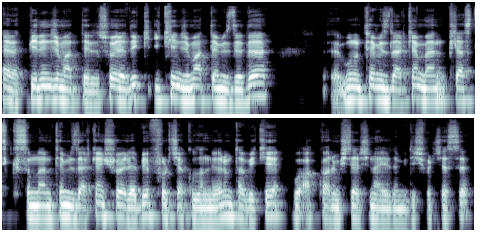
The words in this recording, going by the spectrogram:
Evet birinci maddeyi de söyledik. İkinci maddemizde de e, bunu temizlerken ben plastik kısımlarını temizlerken şöyle bir fırça kullanıyorum. Tabii ki bu akvaryum işleri için ayırdığım bir diş fırçası.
